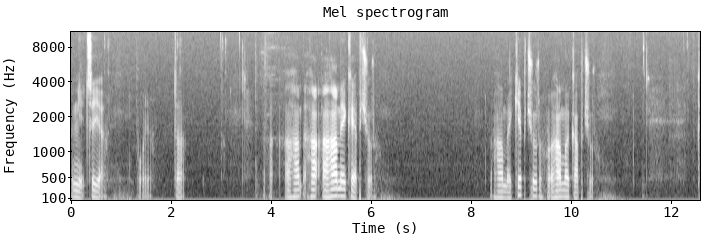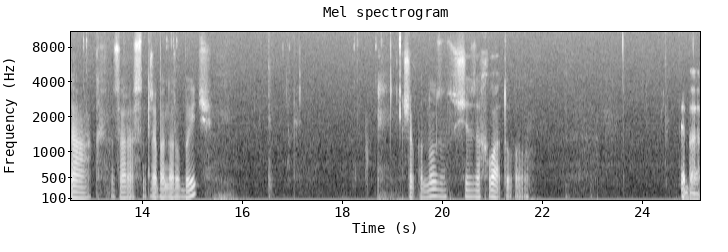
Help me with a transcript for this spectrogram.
Ні, це я. Поняв. Так. Агаме ага, Агаме Capture. Агаме Capture. Так, зараз треба наробити. Щоб воно ще захватувало. Тебе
